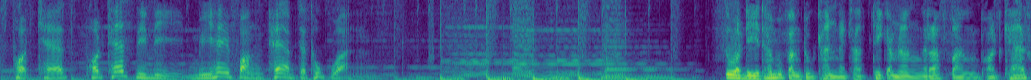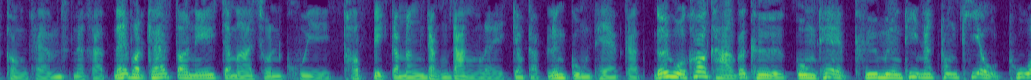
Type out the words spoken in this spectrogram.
s Podcast Podcast ดี ๆ มีให้ฟังแทบจะทุกวัน สวัสดีท่านผู้ฟังทุกท่านนะครับ ที่กำลังรับฟังพอดแคสต์ของ c a m s นะครับ ในพอดแคสต์ตอนนี้จะมาชวนคุย topic กำลังดัง ๆ เลยเกี่ยวกับเรื่องกรุงเทพครับ โดยหัวข้อข่าวก็คือกรุงเทพคือเมืองที่นักท่องเที่ยวทั่ว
